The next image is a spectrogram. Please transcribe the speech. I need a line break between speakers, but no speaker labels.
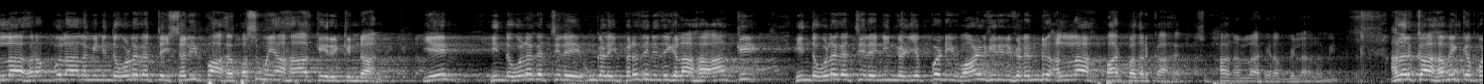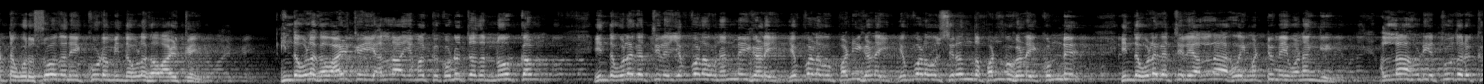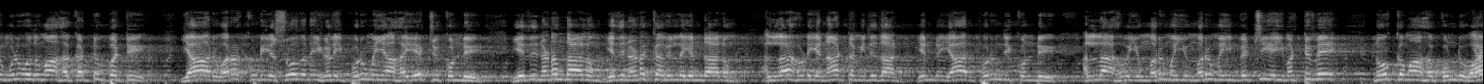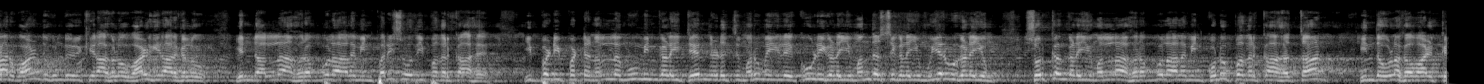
அல்லாஹ் ரப்புல் ஆலமின் இந்த உலகத்தை செழிப்பாக பசுமையாக ஆக்கி இருக்கின்றான். ஏன்? இந்த உலகத்திலே உங்களை பிரதிநிதிகளாக ஆக்கி இந்த உலகத்திலே நீங்கள் எப்படி வாழ்கிறீர்கள் என்று அல்லாஹ் பார்ப்பதற்காக. சுபான் அல்லாஹி ரப்பில் ஆலமின். அதற்காக அமைக்கப்பட்ட ஒரு சோதனை கூடம் இந்த உலக வாழ்க்கை. இந்த உலக வாழ்க்கையை அல்லாஹ் எமக்கு கொடுத்ததன் நோக்கம் இந்த உலகத்திலே எவ்வளவு நன்மைகளை எவ்வளவு பணிகளை எவ்வளவு சிறந்த பண்புகளை கொண்டு இந்த உலகத்திலே அல்லாஹுவை மட்டுமே வணங்கி அல்லாஹுடைய தூதருக்கு முழுவதுமாக கட்டுப்பட்டு யார் வரக்கூடிய சோதனைகளை பொறுமையாக ஏற்றுக்கொண்டு எது நடந்தாலும் எது நடக்கவில்லை என்றாலும் அல்லாஹுடைய நாட்டம் இதுதான் என்று யார் பொருந்திக் கொண்டு அல்லாஹுவையும் மறுமையும் மறுமையின் வெற்றியை மட்டுமே நோக்கமாக கொண்டு யார் வாழ்ந்து கொண்டிருக்கிறார்களோ வாழ்கிறார்களோ என்று அல்லாஹ் ரப்புல் ஆலமின் பரிசோதிப்பதற்காக இப்படிப்பட்ட நல்ல மூமின்களை தேர்ந்தெடுத்து மறுமையிலே கூலிகளையும் அந்தஸ்துகளையும் உயர்வுகளையும் சொர்க்கங்களையும் அல்லாஹ் ரப்புல் ஆலமின் கொடுப்பதற்காகத்தான் இந்த உலக வாழ்க்கை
